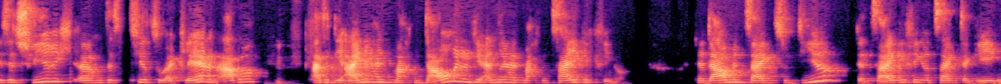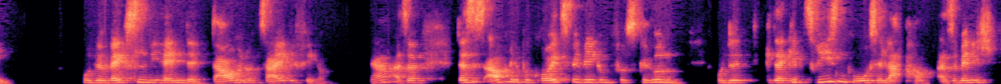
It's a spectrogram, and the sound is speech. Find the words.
ist jetzt schwierig, ähm, das hier zu erklären, aber also die eine Hand macht einen Daumen und die andere Hand macht einen Zeigefinger. Der Daumen zeigt zu dir, der Zeigefinger zeigt dagegen. Und wir wechseln die Hände, Daumen und Zeigefinger. Ja, also das ist auch eine Überkreuzbewegung fürs Gehirn. Und da gibt es riesengroße Lacher. Also wenn ich,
